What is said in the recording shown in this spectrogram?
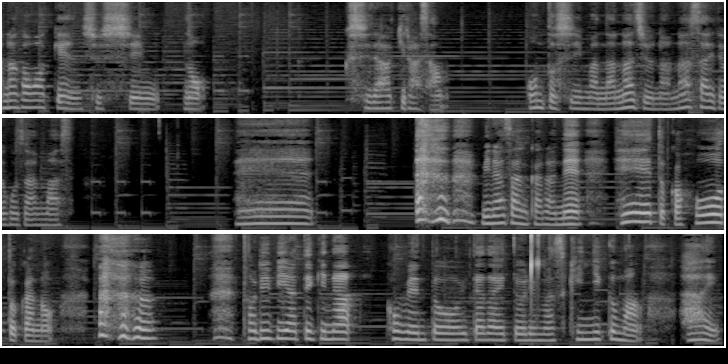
神奈川県出身の串田明さん。御年今77歳でございます。えー、皆さんからね、へーとかほーとかの トリビア的なコメントをいただいております。筋肉マン。はい。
